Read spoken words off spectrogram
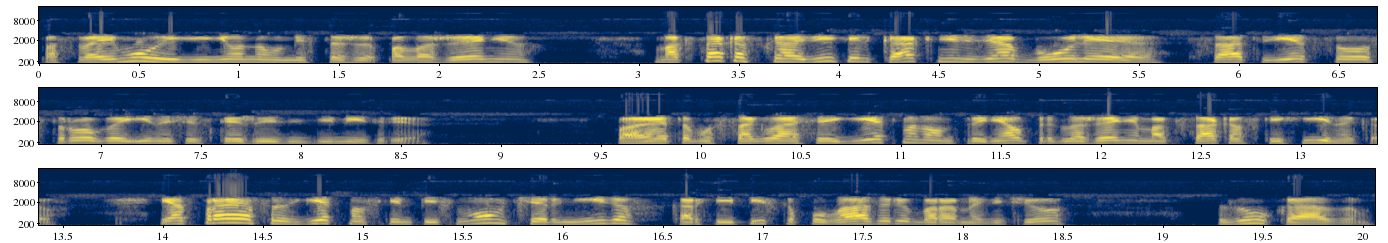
По своему уединенному местоположению Максаковская обитель как нельзя более соответствовала строгой иноческой жизни Дмитрия. Поэтому с согласия Гетмана он принял предложение максаковских иноков и отправился с гетманским письмом в Чернигов к архиепископу Лазарю Барановичу за указом.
